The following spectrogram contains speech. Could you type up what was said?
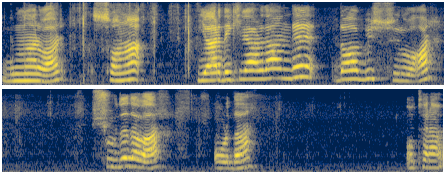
Bunlar var. Sonra yerdekilerden de daha bir sürü var. Şurada da var. Orada. O taraf.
